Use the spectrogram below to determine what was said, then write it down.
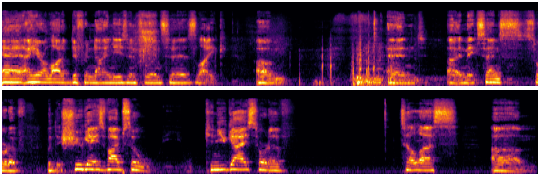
And I hear a lot of different '90s influences, like, um, and uh, it makes sense, sort of, with the shoegaze vibe. So, can you guys sort of tell us, um,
